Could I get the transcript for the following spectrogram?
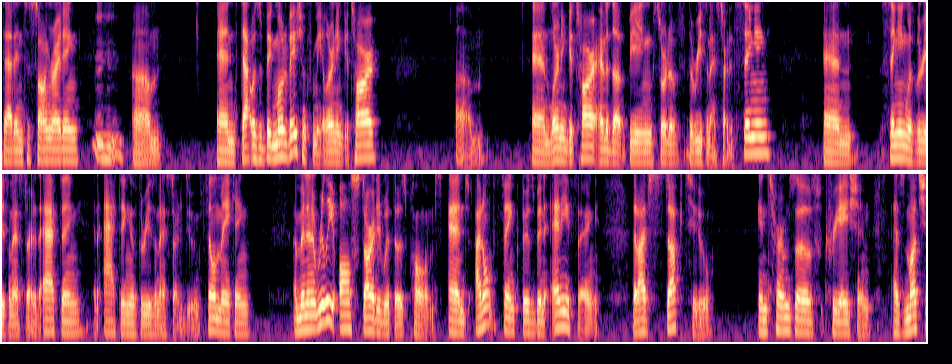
that into songwriting. hmm Um, and that was a big motivation for me learning guitar um, and learning guitar ended up being sort of the reason i started singing and singing was the reason i started acting and acting is the reason i started doing filmmaking i mean and it really all started with those poems and i don't think there's been anything that i've stuck to in terms of creation as much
